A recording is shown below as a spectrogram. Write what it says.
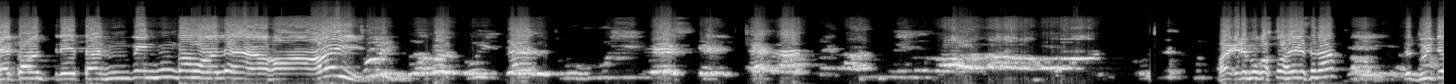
একত্রে তানবিন বলা হয়। ভাই এটা মুখস্থ হয়ে গেছে না? দুইটা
